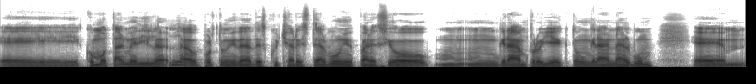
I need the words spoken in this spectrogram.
eh, como tal me di la, oportunidad de escuchar este álbum y me pareció un, gran proyecto, un gran álbum. Em,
